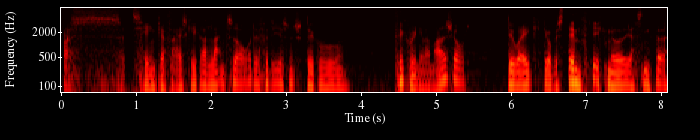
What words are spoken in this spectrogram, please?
og så tænkte jeg faktisk ikke ret lang tid over det, fordi jeg synes, det kunne, det kunne egentlig være meget sjovt. Det var, ikke, det var bestemt ikke noget, jeg sådan havde,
